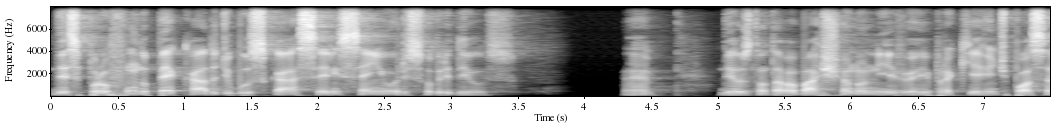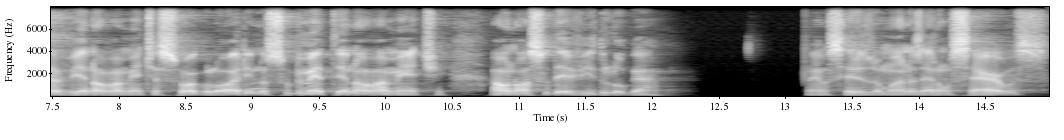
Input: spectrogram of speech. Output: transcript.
desse profundo pecado de buscar serem senhores sobre Deus. Né? Deus então estava baixando o nível aí para que a gente possa ver novamente a sua glória e nos submeter novamente ao nosso devido lugar. Né? Os seres humanos eram servos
